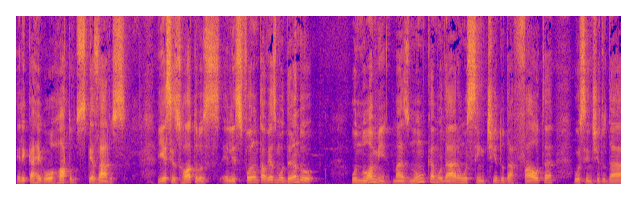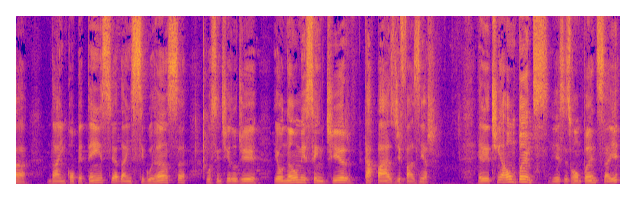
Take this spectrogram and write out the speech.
ele carregou rótulos pesados e esses rótulos, eles foram talvez mudando o nome, mas nunca mudaram o sentido da falta, o sentido da, da incompetência, da insegurança, o sentido de eu não me sentir capaz de fazer ele tinha rompantes, e esses rompantes aí,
